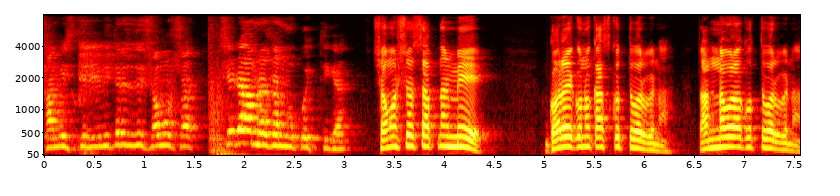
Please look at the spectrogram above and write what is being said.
স্বামী স্ত্রীর ভিতরে যদি সমস্যা সেটা আমরা জানব কই থেকে সমস্যা হচ্ছে আপনার মেয়ে। ঘরে কোনো কাজ করতে পারবে না রান্না বাড়া করতে পারবে না।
